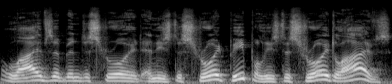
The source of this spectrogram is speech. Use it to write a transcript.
Lives have been destroyed, and he's destroyed people. He's destroyed lives.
